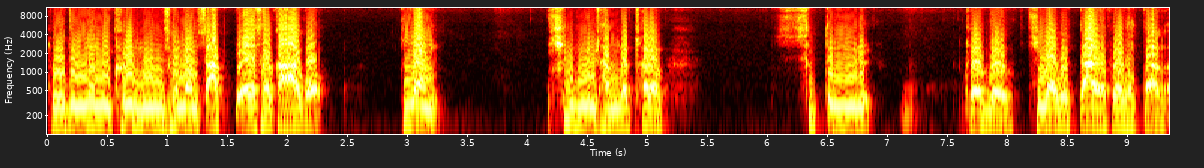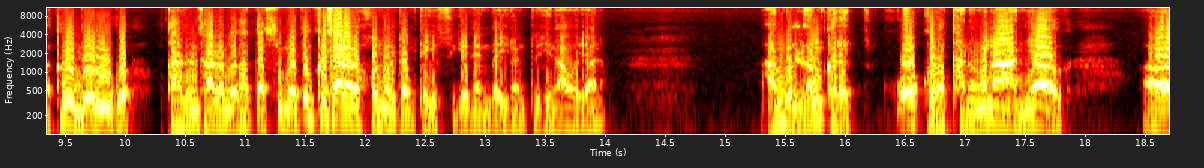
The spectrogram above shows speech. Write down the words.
도둑놈이 그 문서만 싹 뺏어 가고 그냥 실물 한 것처럼 습득물 저거 지갑을 따가 버렸다가 그걸 모르고 다른 사람에 갖다 쓰면 그 사람이 허물덤태기 쓰게 된다 이런 뜻이 나오잖아. 아 물론 그렇 꼭 그렇다는 건 아니야. 아,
